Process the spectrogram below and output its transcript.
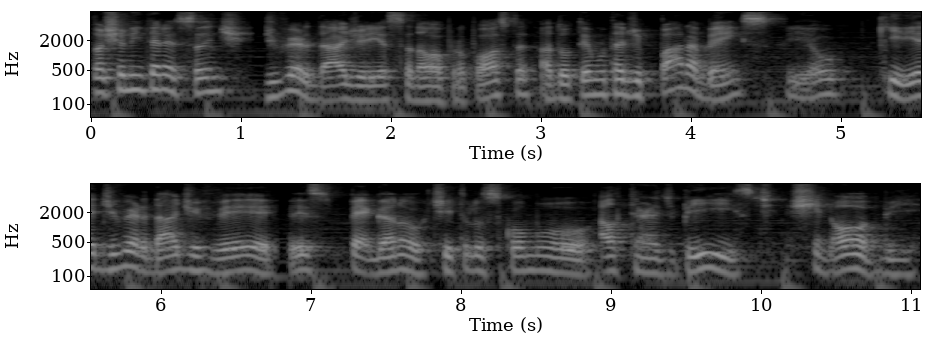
tô achando interessante de verdade aí essa nova proposta. A Dotemu tá de parabéns e eu queria de verdade ver eles pegando títulos como Altered Beast, Shinobi.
